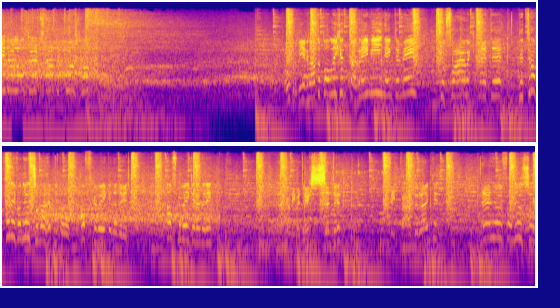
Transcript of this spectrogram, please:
1-0 Antwerpen staat de voorsprong. Overmeren laat de bal liggen. Taremi neemt hem mee. Gevaarlijk met de, de trap van Evan Nilsson. Heb je het al. Afgeweken en erin. Afgeweken en erin. Dan kan hij met rechts centeren. Vindt daar de ruimte. En eh, Van Nilsson,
